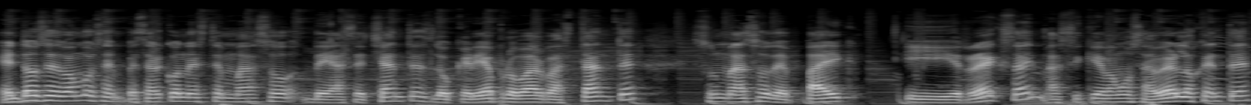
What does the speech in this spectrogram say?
Entonces vamos a empezar con este mazo de acechantes. Lo quería probar bastante. Es un mazo de Pike y Rek'Sai. Así que vamos a verlo gente.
